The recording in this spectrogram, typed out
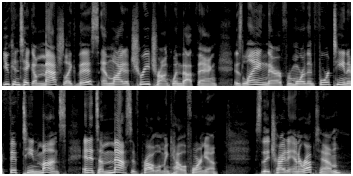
you can take a match like this and light a tree trunk when that thing is laying there for more than 14 or 15 months, and it's a massive problem in California. So they try to interrupt him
